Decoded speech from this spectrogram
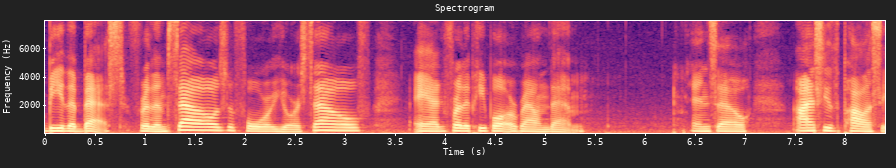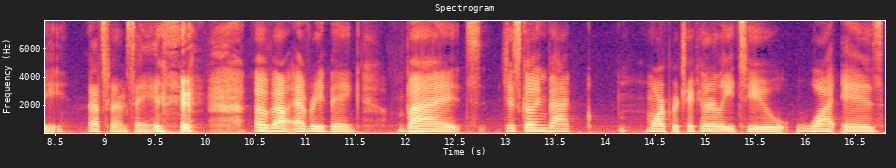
be the best for themselves, for yourself, and for the people around them. And so, honestly, the policy. That's what I'm saying about everything. But just going back more particularly to what is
